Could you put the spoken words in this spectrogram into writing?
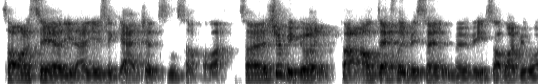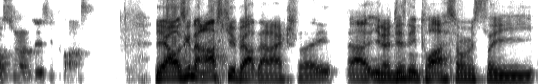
So I want to see her, you know, use the gadgets and stuff like that. So it should be good, but I'll definitely be seeing the movies. I won't be watching it on Disney Plus. Yeah, I was going to ask you about that actually. Uh, you know, Disney Plus obviously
